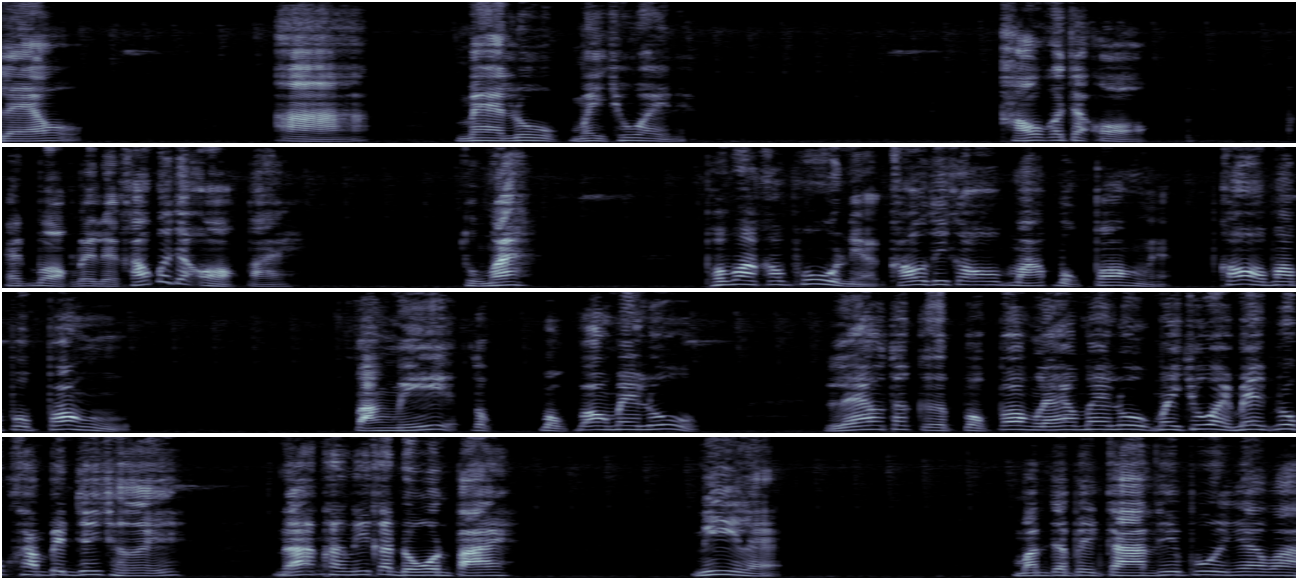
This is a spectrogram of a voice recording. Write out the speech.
แล้วอ่าแม่ลูกไม่ช่วยเนี่ยเขาก็จะออก แอดบอกเลยเลยเขาก็จะออกไป ถูกไหมเพราะว่าเขาพูดเนี่ยเขาที่เขาออกมาปกป้องเนี่ยเขาออกมาปกป้องฝั่งนี้ตกปกป้องแม่ลูก แล้วถ้าเกิดปกป้องแล้วแม่ลูกไม่ช่วยแม่ลูกทำเป็นเฉย นะครั้งนี้ก็โดนไป นี่แหละ มันจะเป็นการที่พูดง่ายว่า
